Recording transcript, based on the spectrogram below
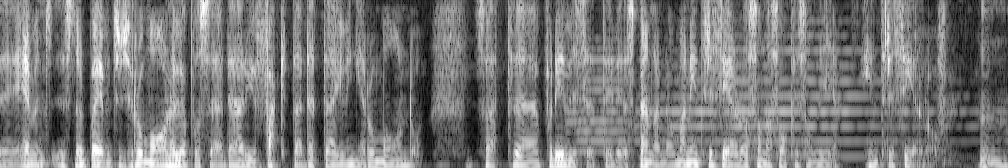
äventyr, snudd på äventyrsroman höll jag på att säga. Det här är ju fakta, detta är ju ingen roman då. Så att eh, på det viset är det spännande om man är intresserad av sådana saker som vi är intresserade av. Mm.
